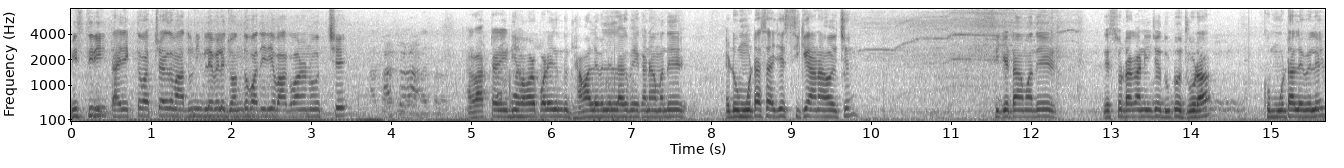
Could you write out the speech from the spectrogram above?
মিস্ত্রি, তাই দেখতে পাচ্ছ একদম আধুনিক লেভেলে যন্ত্রপাতি দিয়ে বাঘ বানানো হচ্ছে। আর বাঘটা রেডি হওয়ার পরে কিন্তু ঘ্যামা লেভেলের লাগবে, এখানে আমাদের একটু মোটা সাইজের শিখে আনা হয়েছে। সিকেটা আমাদের দেড়শো টাকা নিচে দুটো জোড়া, খুব মোটা লেভেলের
